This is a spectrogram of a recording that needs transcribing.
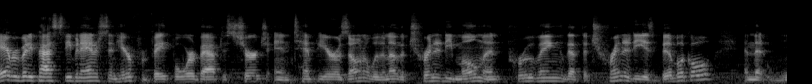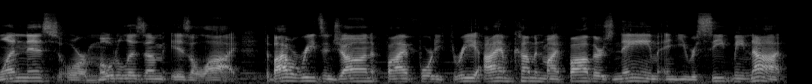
Hey everybody, Pastor Steven Anderson here from Faithful Word Baptist Church in Tempe, Arizona with another Trinity moment proving that the Trinity is biblical and that oneness or modalism is a lie. The Bible reads in John 5:43, I am come in my Father's name and ye receive me not.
